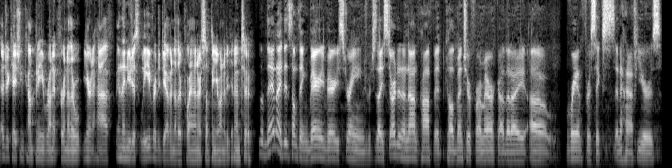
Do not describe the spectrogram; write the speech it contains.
education company, run it for another year and a half, and then you just leave, or did you have another plan or something you wanted to get into? So then I did something very, very strange, which is I started a nonprofit called Venture for America that I uh, ran for six and a half years.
